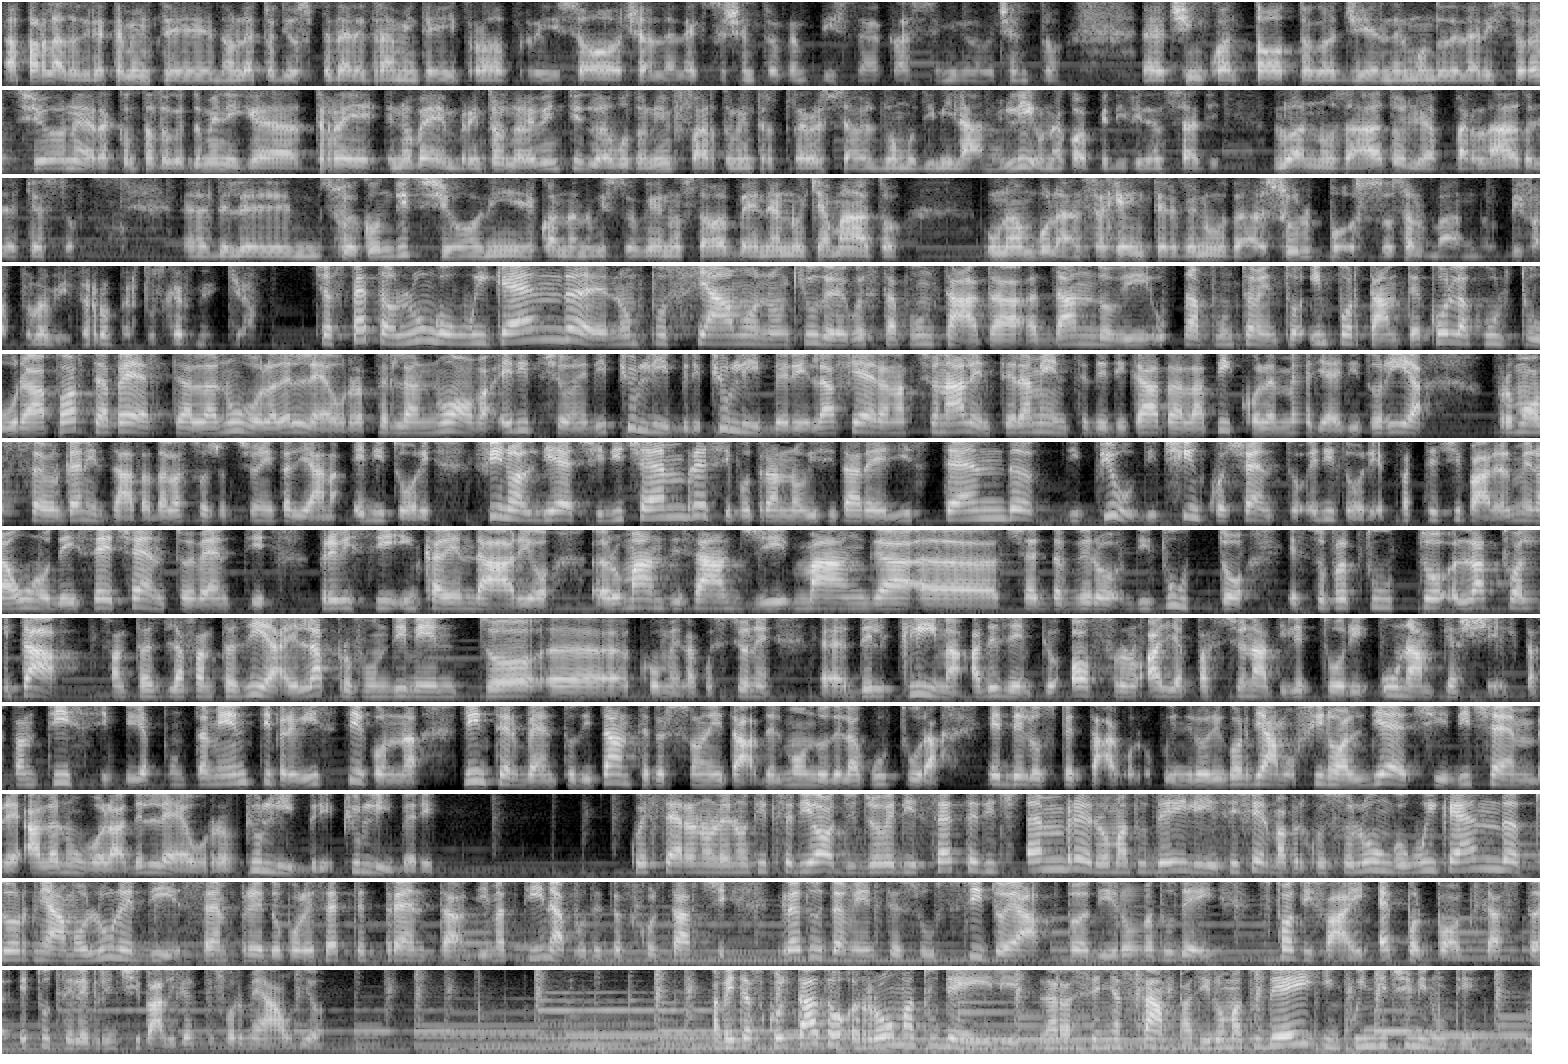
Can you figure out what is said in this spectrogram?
Ha parlato direttamente da un letto di ospedale tramite i propri social, l'ex centrocampista classe 1958 che oggi è nel mondo della ristorazione, ha raccontato che domenica 3 novembre intorno alle 22 ha avuto un infarto mentre attraversava il Duomo di Milano. Lì una coppia di fidanzati lo ha notato, gli ha parlato, gli ha chiesto eh, delle mm, sue condizioni e quando hanno visto che non stava bene hanno chiamato un'ambulanza che è intervenuta sul posto salvando di fatto la vita a Roberto Scarnecchia. Ci aspetta un lungo weekend e non possiamo non chiudere questa puntata dandovi un appuntamento importante con la cultura. Porte aperte alla nuvola dell'Eur per la nuova edizione di Più Libri, Più Liberi, la fiera nazionale interamente dedicata alla piccola e media editoria promossa e organizzata dall'Associazione Italiana Editori. Fino al 10 dicembre si potranno visitare gli stand di più di 500 editori e partecipare almeno a uno dei 600 eventi previsti in calendario. Eh, romanzi, saggi, manga, eh, c'è davvero di tutto e soprattutto l'attualità fantas- la fantasia e l'approfondimento, eh, come la questione eh, del clima, ad esempio, offrono agli appassionati lettori un'ampia scelta. Tantissimi gli appuntamenti previsti con l'intervento di tante personalità del mondo della cultura e dello spettacolo. Quindi lo ricordiamo fino al 10 dicembre alla nuvola dell'Eur, più libri, più liberi. Queste erano le notizie di oggi, giovedì 7 dicembre. Roma Today si ferma per questo lungo weekend. Torniamo lunedì, sempre dopo le 7.30 di mattina. Potete ascoltarci gratuitamente su sito e app di Roma Today, Spotify, Apple Podcast e tutte le principali piattaforme audio. Avete ascoltato Roma Today, la rassegna stampa di Roma Today in 15 minuti.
